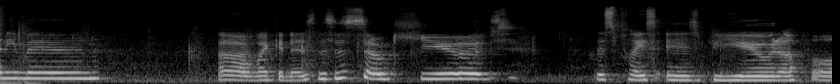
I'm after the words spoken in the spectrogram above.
honeymoon. Oh my goodness, this is so cute. This place is beautiful.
